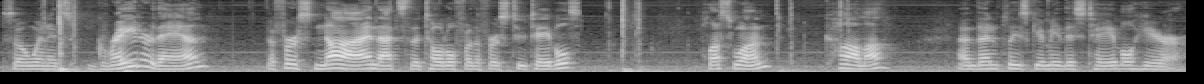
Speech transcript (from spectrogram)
So when it's greater than the first 9, that's the total for the first two tables, plus 1, comma. And then please give me this table here.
